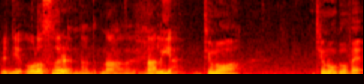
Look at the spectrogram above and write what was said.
人家俄罗斯人那那个那厉害。听众啊，听众格飞，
